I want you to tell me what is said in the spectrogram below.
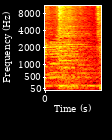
Ta-da!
